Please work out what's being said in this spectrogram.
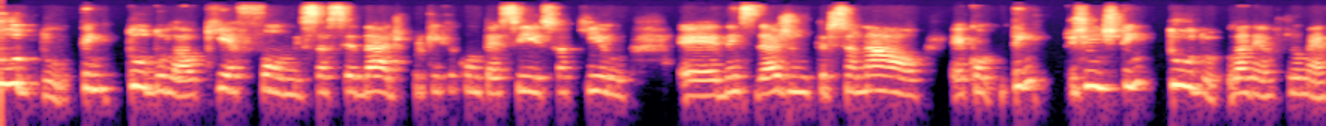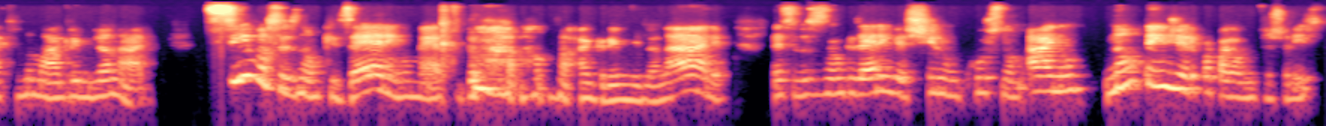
tudo, tem tudo lá, o que é fome, saciedade, por que, que acontece isso, aquilo, é, densidade nutricional, é, tem, gente, tem tudo lá dentro do método Magre Milionário. Se vocês não quiserem o método magre milionária, né, se vocês não quiserem investir num curso, não, ah, não, não tem dinheiro para pagar um nutricionista,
